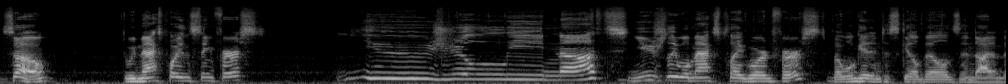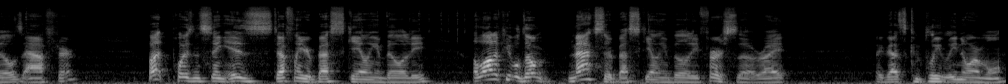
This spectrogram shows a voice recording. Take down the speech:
So, do we max Poison Sting first? Usually not. Usually we'll max Plague Ward first, but we'll get into skill builds and item builds after. But Poison Sting is definitely your best scaling ability. A lot of people don't max their best scaling ability first though, right? Like that's completely normal.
